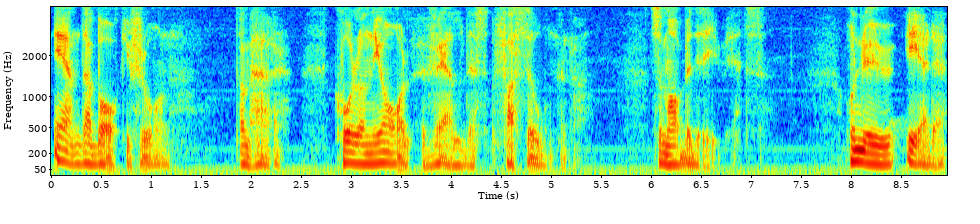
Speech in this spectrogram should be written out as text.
Ända bakifrån de här kolonialväldesfasonerna som har bedrivits. Och nu är det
